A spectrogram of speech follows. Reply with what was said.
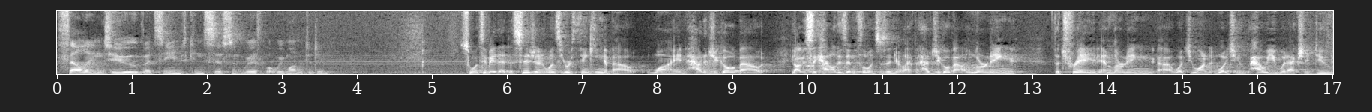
fell into but seemed consistent with what we wanted to do. So once you made that decision, once you were thinking about wine, how did you go about? You obviously had all these influences in your life, but how did you go about learning the trade and learning uh, what you wanted, what you, how you would actually do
